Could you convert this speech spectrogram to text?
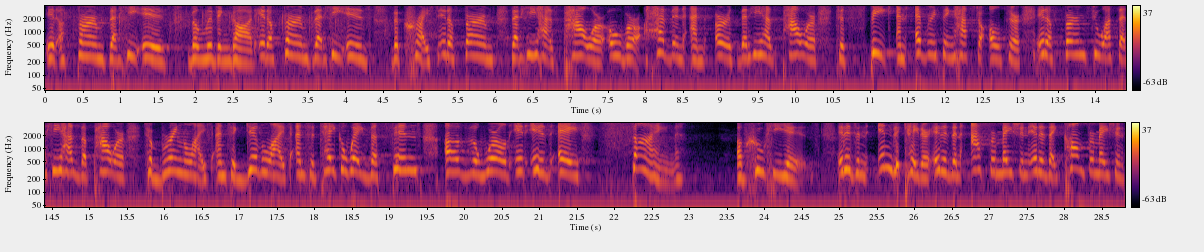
It affirms that He is the living God. It affirms that He is the Christ. It affirms that He has power over heaven and earth, that He has power to speak and everything has to alter. It affirms to us that He has the power to bring life and to give life and to take away the sins of the world. It is a sign of who he is. It is an indicator, it is an affirmation, it is a confirmation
